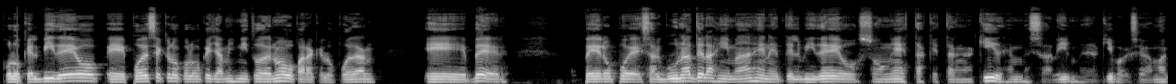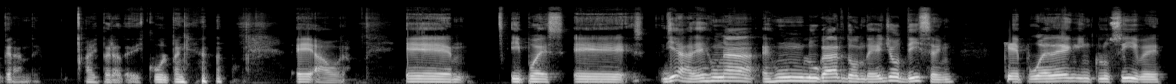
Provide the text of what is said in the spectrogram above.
coloqué el video. Eh, puede ser que lo coloque ya mismito de nuevo para que lo puedan eh, ver. Pero pues algunas de las imágenes del video son estas que están aquí. Déjenme salirme de aquí para que sea más grande. Ay, espérate, disculpen. Eh, ahora. y pues, ya, es, una, es un lugar donde ellos dicen que pueden inclusive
